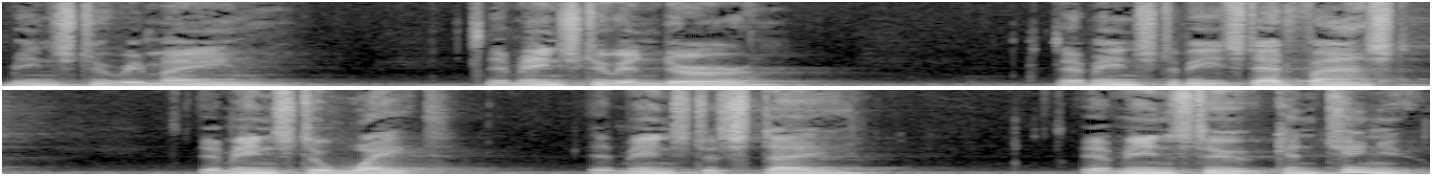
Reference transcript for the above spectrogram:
means to remain, it means to endure, it means to be steadfast. It means to wait. It means to stay. It means to continue.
